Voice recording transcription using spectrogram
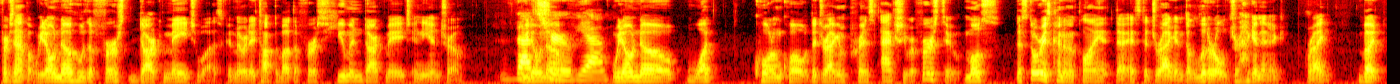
For example we don't know who the first dark mage was. Because remember they talked about the first human dark mage in the intro. That's don't know. true, yeah. we don't know what quote unquote the dragon prince actually refers to. Most the story is kind of implying that it's the dragon the literal dragon egg right? But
